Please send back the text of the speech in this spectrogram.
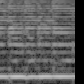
Mm-hmm.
